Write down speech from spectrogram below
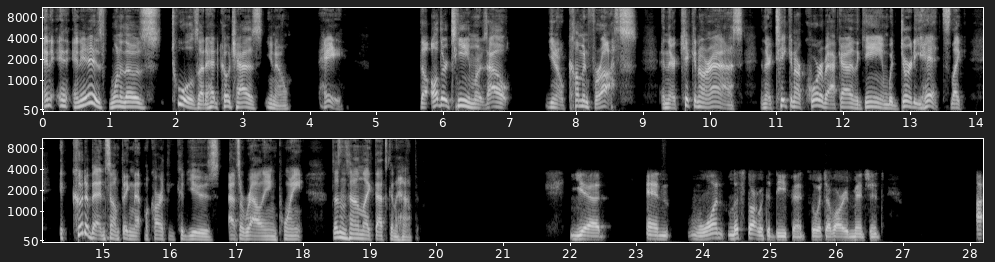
And, and, and it is one of those tools that a head coach has, you know, hey, the other team was out, you know, coming for us and they're kicking our ass and they're taking our quarterback out of the game with dirty hits. Like it could have been something that McCarthy could use as a rallying point. Doesn't sound like that's going to happen. Yeah. And one, let's start with the defense, which I've already mentioned. I,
